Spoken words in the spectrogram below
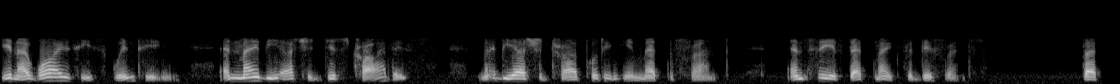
you know, why is he squinting? And maybe I should just try this. Maybe I should try putting him at the front and see if that makes a difference. But,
